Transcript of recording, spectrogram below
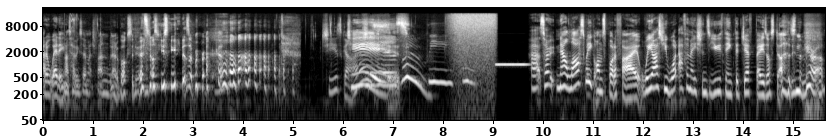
at a wedding. I was having so much fun. We had a box of nerds, and I was using it as a maraca. Cheers, guys. Cheers. Wee. Uh, so now, last week on Spotify, we asked you what affirmations you think that Jeff Bezos does in the mirror.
